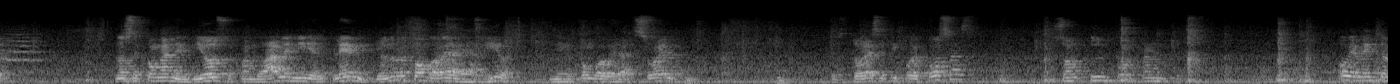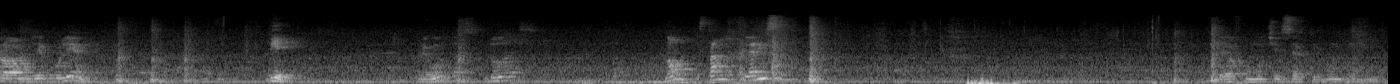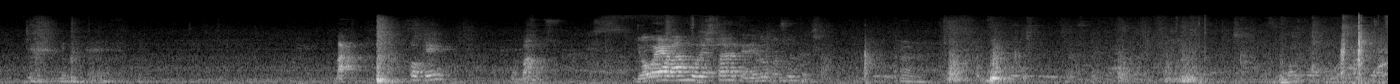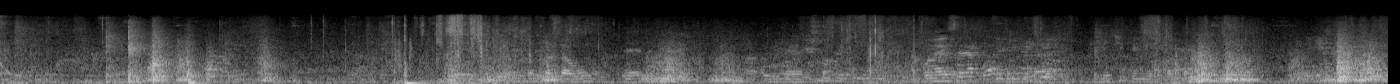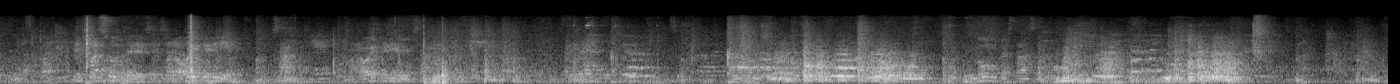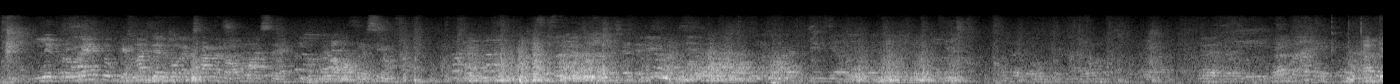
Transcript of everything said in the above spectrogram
No se ponga nervioso. Cuando hable, mire el pleno. Yo no me pongo a ver allá arriba, ni me pongo a ver al suelo. Entonces, todo ese tipo de cosas son importantes. Obviamente lo vamos a ir puliendo. Bien. ¿Preguntas? ¿Dudas? No, estamos clarísimos. Veo con mucha incertidumbre. Va, ok, nos vamos. Yo voy abajo voy a estar atendiendo consultas. Falta uno. A ponerse de acuerdo. ¿Qué pasó, Teresa? Para hoy quería examen. Para hoy quería el examen. Nunca están seguros. Le prometo que más de algún examen lo vamos a hacer aquí, bajo presión.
